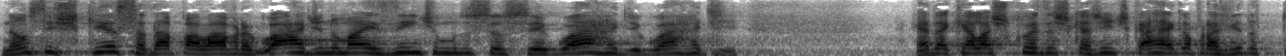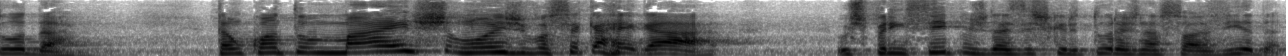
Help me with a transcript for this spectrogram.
Não se esqueça da palavra, guarde no mais íntimo do seu ser, guarde, guarde. É daquelas coisas que a gente carrega para a vida toda. Então, quanto mais longe você carregar os princípios das Escrituras na sua vida,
